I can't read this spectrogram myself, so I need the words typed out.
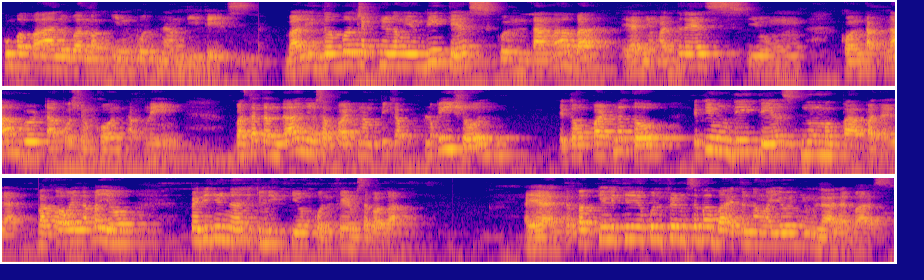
kung paano ba mag-input ng details. Bali, double check nyo lang yung details kung tama ba. Ayan, yung address, yung contact number, tapos yung contact name. Basta tandaan nyo sa part ng pickup location, itong part na to, ito yung details nung magpapadala. Pag okay na kayo, pwede nyo na i-click yung confirm sa baba. Ayan, kapag click nyo yung confirm sa baba, ito na ngayon yung lalabas.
